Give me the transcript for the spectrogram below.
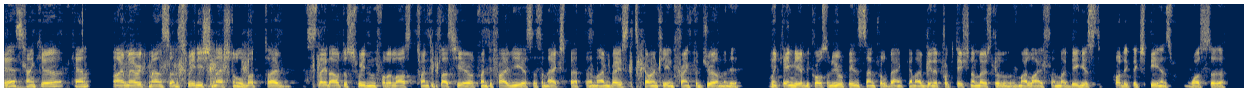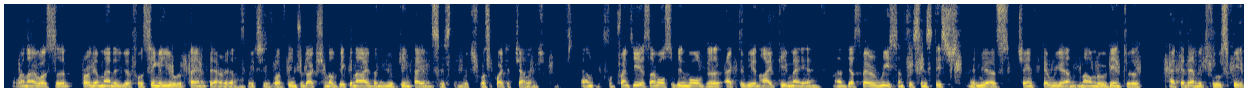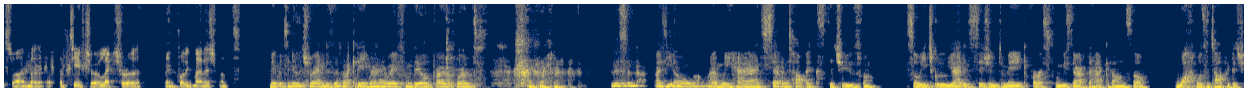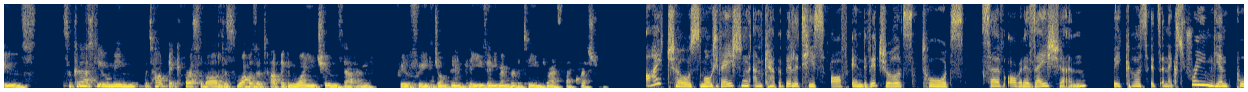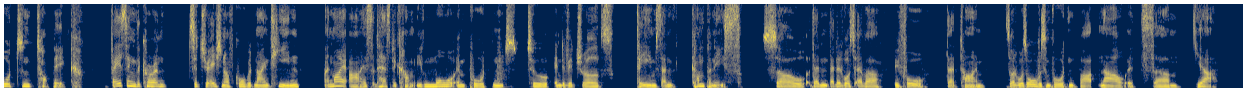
Yes, thank you, Ken. I'm Eric Manson, Swedish national, but I've stayed out of Sweden for the last 20 plus year or 25 years as an expat, and I'm based currently in Frankfurt, Germany. I came here because of the European Central Bank, and I've been a practitioner most of my life, and my biggest project experience was uh, when I was a program manager for the single euro payment area, which was the introduction of BIC and IBAN, the European payment system, which was quite a challenge. And for 20 years, I've also been involved uh, actively in IPMA. And just very recently, since this year's changed career and now moved into academic full speed. So I'm a, a teacher, a lecturer in project management. Maybe it's a new trend, is it? Academia away from the old private world. Listen, as you know, um, we had seven topics to choose from. So each group, you had a decision to make first when we started the hackathon. So what was the topic to choose? So could I ask you, I mean, the topic, first of all, this, what was the topic and why you choose that? And feel free to jump in, please, any member of the team to answer that question. I chose motivation and capabilities of individuals towards self-organization because it's an extremely important topic. Facing the current situation of COVID-19, in my eyes, it has become even more important to individuals, teams and companies. So than, than it was ever before that time. So it was always important, but now it's, um, yeah,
